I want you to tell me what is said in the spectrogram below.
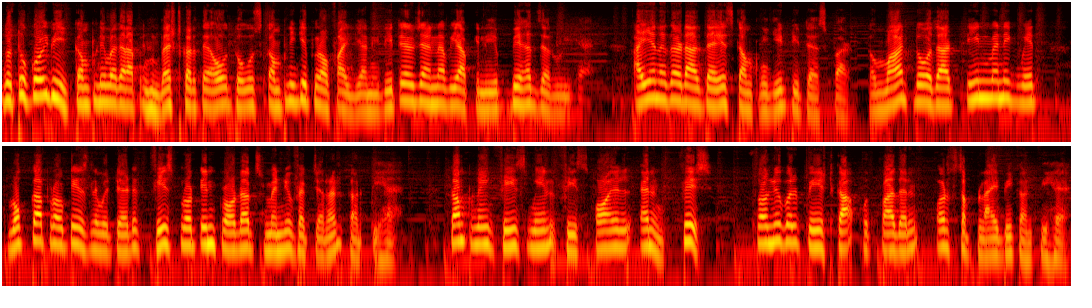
दोस्तों, कोई भी कंपनी में अगर आप इन्वेस्ट करते हो तो उस कंपनी की प्रोफ़ाइल यानी डिटेल जानना भी आपके लिए बेहद ज़रूरी है। आइए नज़र डालते हैं इस कंपनी की डिटेल्स पर। तो मार्च 2003 में निर्मित Mukka proteins limited fish protein products manufacturer करती है। Company fish meal fish oil and fish soluble paste का उत्पादन और सप्लाई भी करती है।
